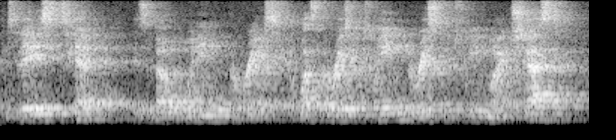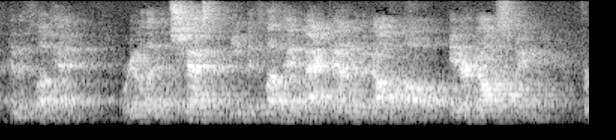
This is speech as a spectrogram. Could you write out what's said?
And today's tip is about winning the race. And what's the race between? The race is between my chest and the club head. We're going to let the chest beat the club head back down to the golf ball in our golf swing for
